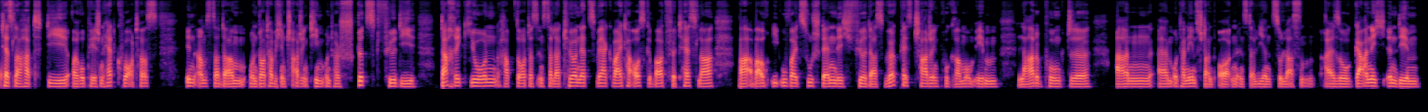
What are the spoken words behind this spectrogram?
Tesla hat die europäischen Headquarters in Amsterdam und dort habe ich im Charging-Team unterstützt für die Dachregion, habe dort das Installateurnetzwerk weiter ausgebaut für Tesla, war aber auch EU-weit zuständig für das Workplace-Charging-Programm, um eben Ladepunkte an ähm, Unternehmensstandorten installieren zu lassen. Also gar nicht in dem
